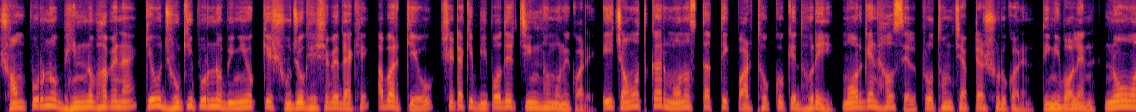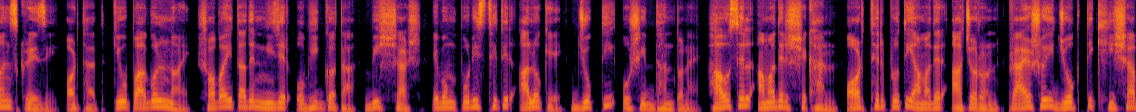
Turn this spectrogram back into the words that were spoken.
সম্পূর্ণ ভিন্নভাবে নেয়, কেউ ঝুঁকিপূর্ণ বিনিয়োগকে সুযোগ হিসেবে দেখে, আবার কেউ সেটাকে বিপদের চিহ্ন মনে করে। এই চমৎকার মনস্তাত্ত্বিক পার্থক্যকে ধরেই মর্গেন হাউসেল প্রথম চ্যাপ্টার শুরু করেন। তিনি বলেন নো ওয়ান্স ক্রেজি অর্থাৎ কেউ পাগল নয়, সবাই তাদের নিজের অভিজ্ঞতা, বিশ্বাস এবং পরিস্থিতির আলোকে যুক্তি ও সিদ্ধান্ত নেয়। হাউসেল আমাদের শেখান, অর্থের প্রতি আমাদের আচরণ প্রায়শই যৌক্তিক হিসাব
